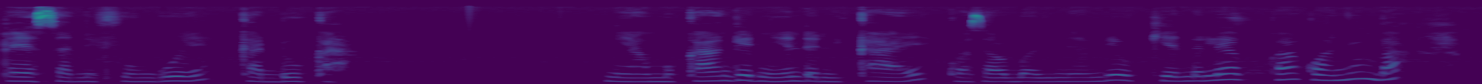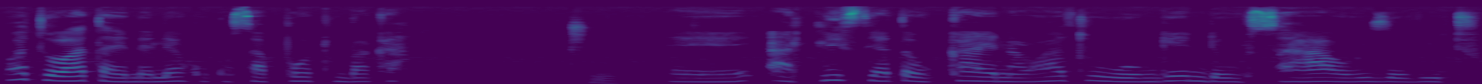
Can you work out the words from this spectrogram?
pesa nifungue kaduka niamukange niende nikae kwa sababu aliniambia ukiendelea kukaa kwa nyumba watu hawataendelea kukusupport mpaka True. eh, at least hata ukae na watu uongee ndio usahau hizo vitu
